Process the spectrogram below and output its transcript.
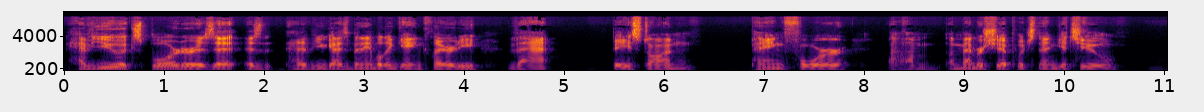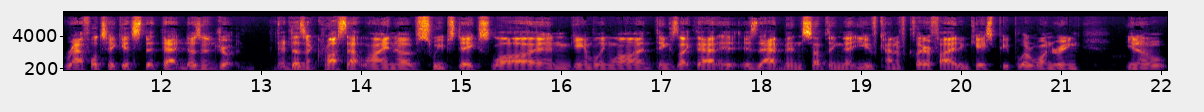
have you explored or is it as have you guys been able to gain clarity that based on paying for um, a membership, which then gets you raffle tickets, that that doesn't that doesn't cross that line of sweepstakes law and gambling law and things like that. Has that been something that you've kind of clarified in case people are wondering, you know,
